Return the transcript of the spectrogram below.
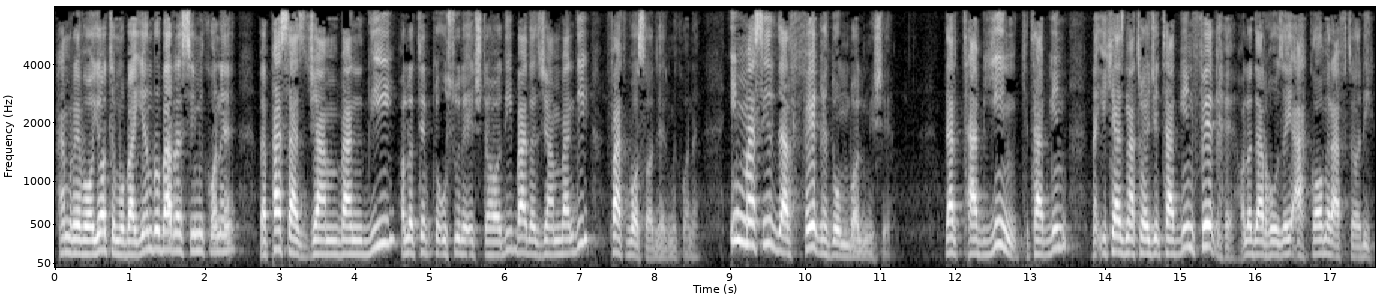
هم روایات مبین رو بررسی می‌کنه و پس از جنبندی حالا طبق اصول اجتهادی بعد از جنبندی فتوا صادر می‌کنه. این مسیر در فقه دنبال میشه. در تبیین که تبیین یکی از نتایج تبیین فقهه حالا در حوزه احکام رفتاری.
